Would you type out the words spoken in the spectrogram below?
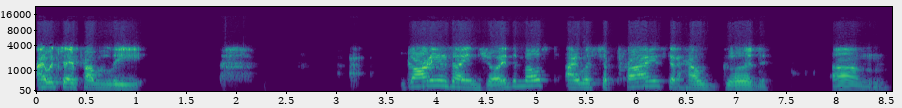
I would say probably Guardians I enjoyed the most. I was surprised at how good um,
